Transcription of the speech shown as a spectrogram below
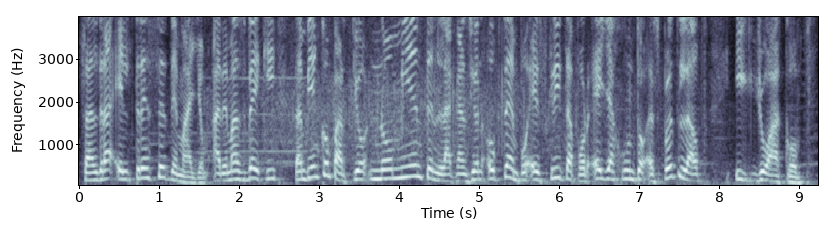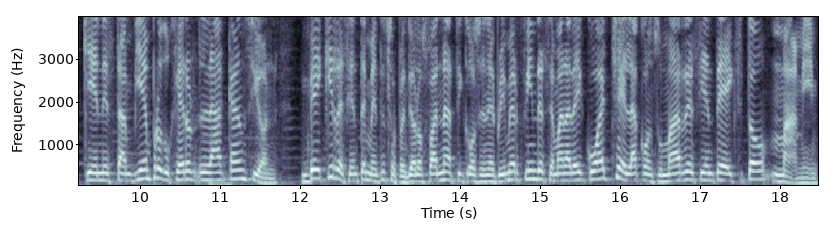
saldrá el 13 de mayo. Además Becky también compartió No mienten, la canción Uptempo escrita por ella junto a Spread Love y Joaco, quienes también produjeron la canción. Becky recientemente sorprendió a los fanáticos en el primer fin de semana de Coachella con su más reciente éxito, Mami.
